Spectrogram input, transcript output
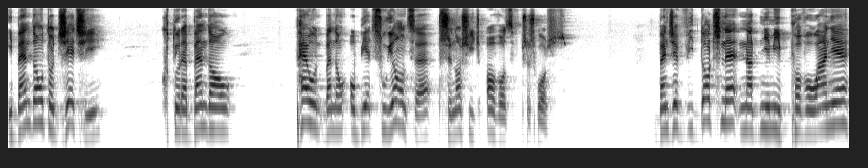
I będą to dzieci, które będą, peł, będą obiecujące przynosić owoc w przyszłości. Będzie widoczne nad nimi powołanie,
